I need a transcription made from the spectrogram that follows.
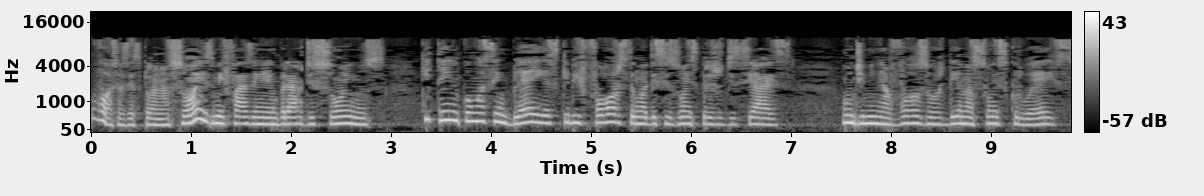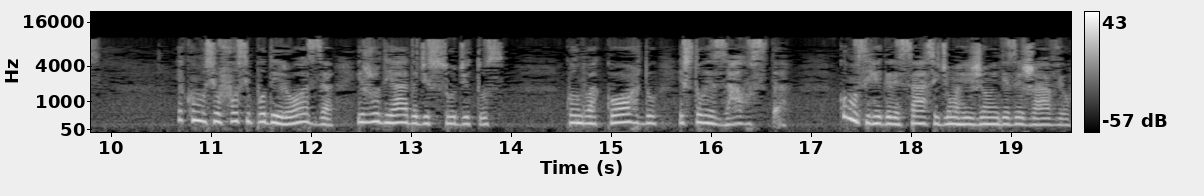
Vossas explanações me fazem lembrar de sonhos que tenho com assembleias que me forçam a decisões prejudiciais, onde minha voz ordena ações cruéis. É como se eu fosse poderosa e rodeada de súditos. Quando acordo, estou exausta, como se regressasse de uma região indesejável.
